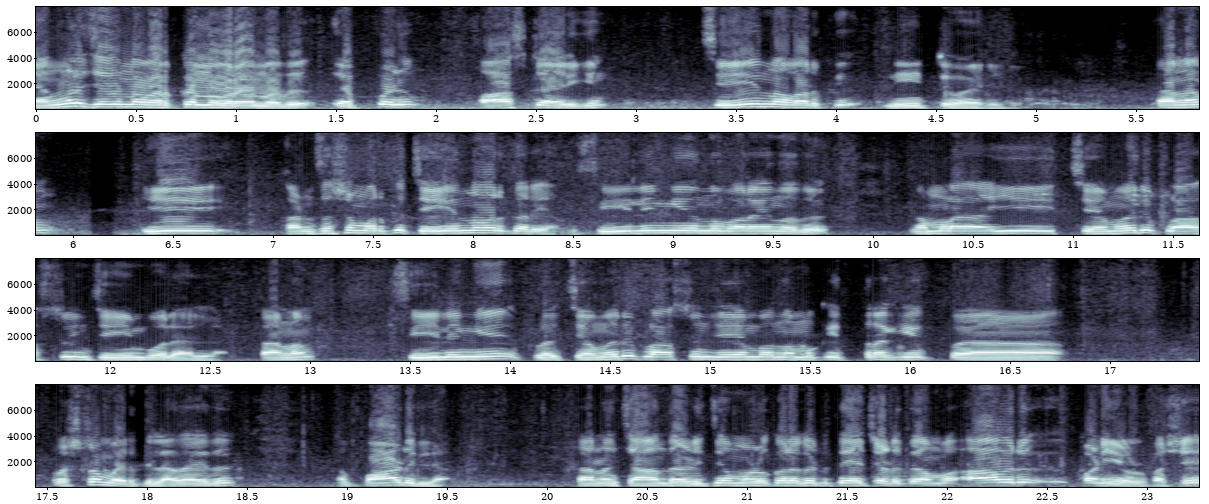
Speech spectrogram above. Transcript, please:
ഞങ്ങൾ ചെയ്യുന്ന വർക്ക് എന്ന് പറയുന്നത് എപ്പോഴും ഫാസ്റ്റ് ആയിരിക്കും ചെയ്യുന്ന വർക്ക് നീറ്റുമായിരിക്കും കാരണം ഈ കൺസ്ട്രക്ഷൻ വർക്ക് ചെയ്യുന്നവർക്കറിയാം. സീലിംഗ് എന്ന് പറയുന്നത് നമ്മൾ ഈ ചെമര് പ്ലാസ്റ്ററിങ് ചെയ്യും പോലെ അല്ല. കാരണം സീലിംഗ് ചെമര് പ്ലാസ്റ്ററിങ് ചെയ്യുമ്പോൾ നമുക്ക് ഇത്രയ്ക്ക് പ്രശ്നം വരത്തില്ല. അതായത് പാടില്ല. കാരണം ചാന്തടിച്ച് മുഴക്കൊലൊക്കെ എടുത്ത് തേച്ചെടുക്കുമ്പോൾ ആ ഒരു പണിയേ ഉള്ളൂ പക്ഷേ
